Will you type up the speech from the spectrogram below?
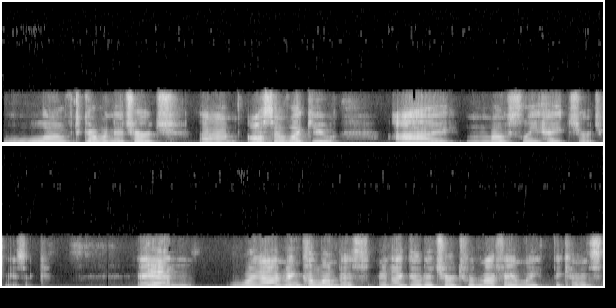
loved going to church. Um, also, like you, I mostly hate church music. And yeah. when I'm in Columbus and I go to church with my family because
